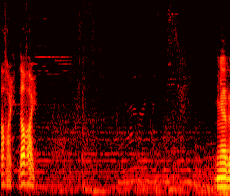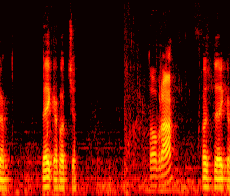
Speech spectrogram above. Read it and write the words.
Dawaj, dawaj. Nie wiem. Dejka, chodźcie. Dobra. Chodź Dejka.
